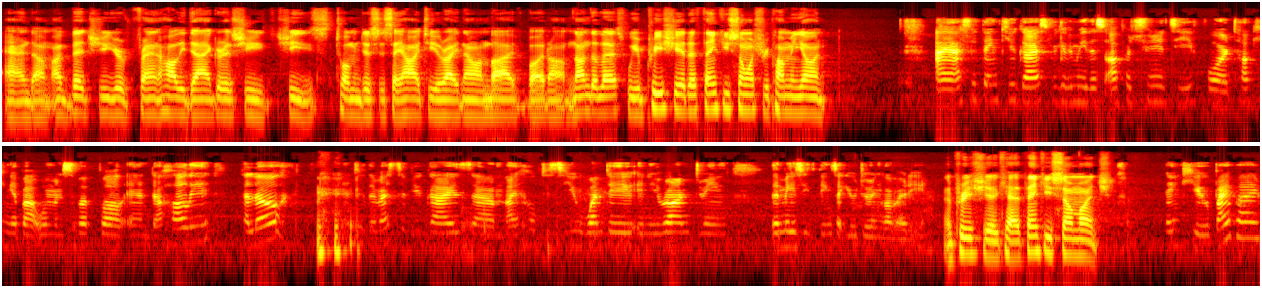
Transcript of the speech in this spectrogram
And um, I bet you your friend Holly Daggers, she she's told me just to say hi to you right now on live. But um, nonetheless, we appreciate it. Thank you so much for coming on. I actually thank you guys for giving me this opportunity for talking about women's football. And uh, Holly, hello. and to the rest of you guys, um, I hope to see you one day in Iran doing the amazing things that you're doing already. I appreciate it, Kat. Thank you so much. Thank you. Bye bye.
